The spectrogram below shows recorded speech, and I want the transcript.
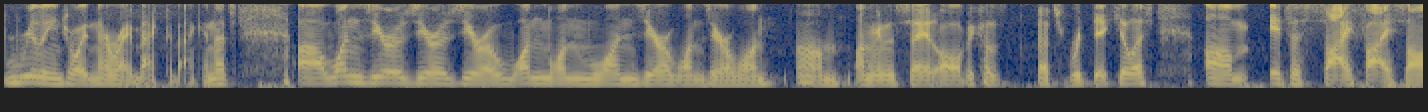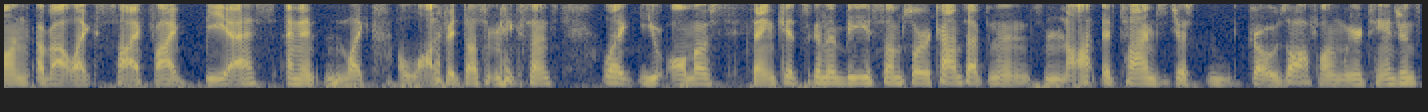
really enjoyed, and they're right back to back, and that's uh one zero zero zero one one one zero one zero one. Um, I'm gonna say it all because that's ridiculous. Um, it's a sci-fi song about like sci-fi BS, and it like a lot of it doesn't make sense. Like you almost think it's gonna be some sort of concept, and then it's not. At times, it just goes off on weird tangents.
